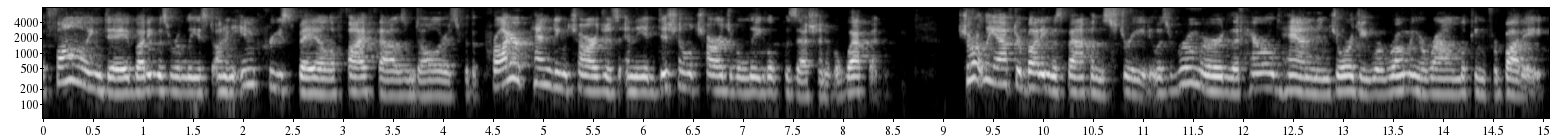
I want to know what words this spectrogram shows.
The following day, Buddy was released on an increased bail of $5,000 for the prior pending charges and the additional charge of illegal possession of a weapon. Shortly after Buddy was back on the street, it was rumored that Harold Hannon and Georgie were roaming around looking for Buddy.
